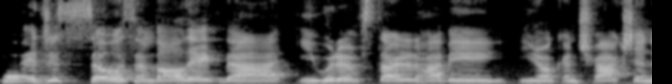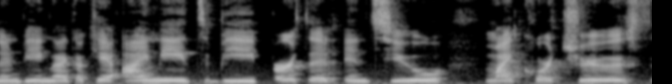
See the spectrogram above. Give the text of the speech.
so it's just so symbolic that you would have started having, you know, contraction and being like, okay, I need to be birthed into my core truth.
